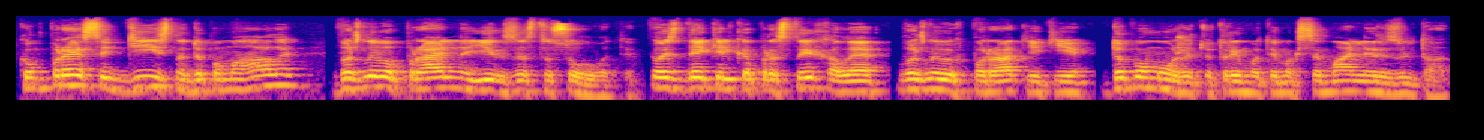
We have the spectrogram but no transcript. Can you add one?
компреси дійсно допомагали, важливо правильно їх застосовувати. Ось декілька простих, але важливих порад, які допоможуть отримати максимальний результат.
